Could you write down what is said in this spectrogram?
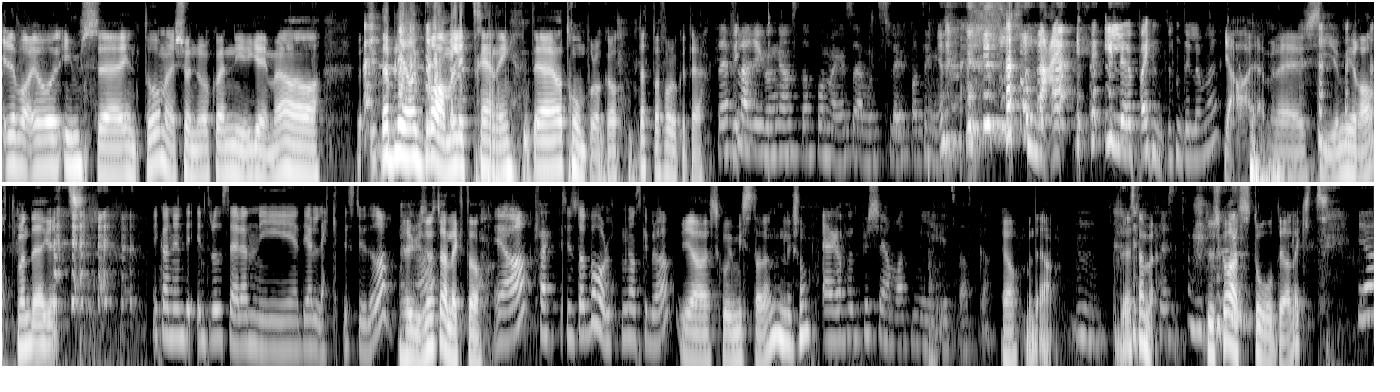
Det var jo en ymse intro, men jeg skjønner jo dere er nye i gamet. og Det blir nok bra med litt trening. Det har troen på dere. Dette får dere til. Det er flere ganger han stopper meg og så jeg måtte sløyfe tingene. Nei, i løpet av introen til og med? Ja, ja, men jeg sier mye rart, men det er greit. Vi kan introdusere en ny dialekt i studio, da. Haugesundsdialekt, da. Ja, faktisk. Syns du har beholdt den ganske bra? Ja, Skulle vi miste den, liksom? Jeg har fått beskjed om at vi er utvaska. Ja, men det er den. Mm. Det stemmer. Du skal ha et stordialekt. Ja,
